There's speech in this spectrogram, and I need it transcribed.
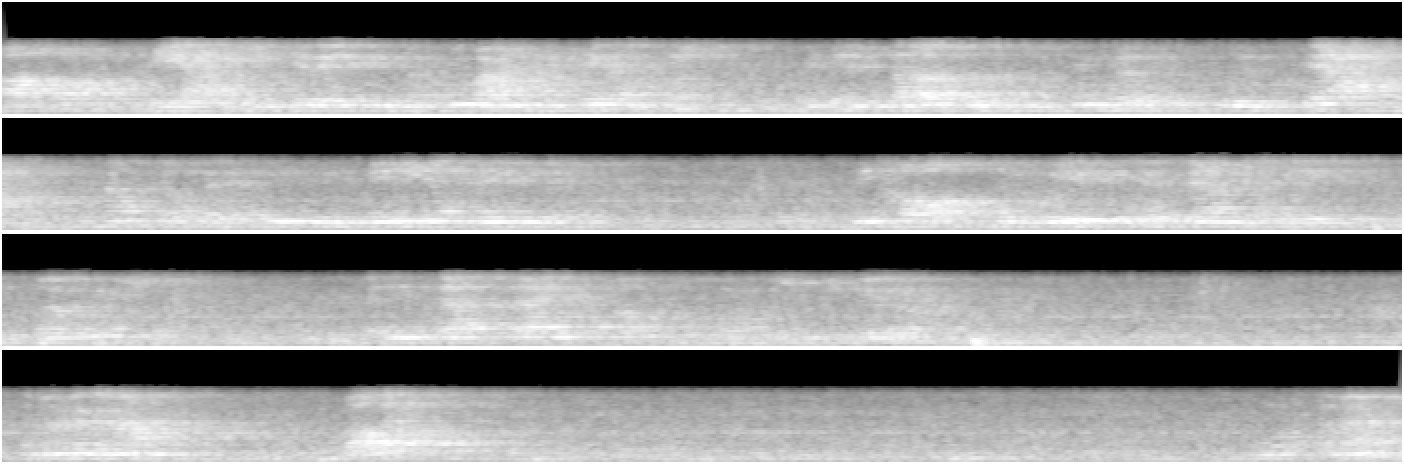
آه هي عشان كده يمكن مكتوب عندك كده التردد 50 بس والسعه 35 من 100 من دي خواص الويف بتعمل إيه؟ فدي سهله مفيش مشكله تمام يا جماعة؟ واضح؟ امور تمام؟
